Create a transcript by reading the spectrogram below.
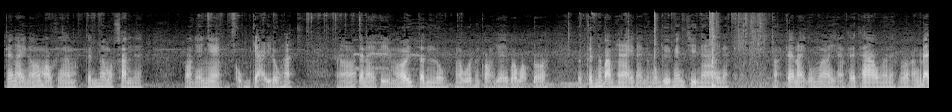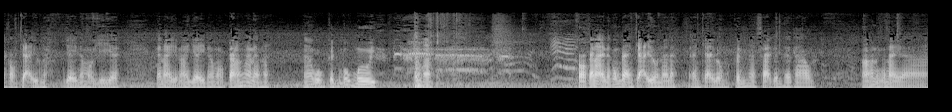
Cái này nó màu mặt kính nó màu xanh nè. Còn nhẹ nhàng cũng chạy luôn ha. Đó cái này thì mới tinh luôn. Bữa nó còn dây bao bọc rồi còn kính nó 32 cái này nó vẫn ghi mấy anh chin hai nè. À, cái này cũng à, dạng thể thao nè. Vẫn đang còn chạy luôn nè. Dây nó màu dây à, cái này nó dây nó màu trắng anh em ha. Nó buông kính 40 ha. Còn cái này nó cũng đang chạy luôn nè nè đang chạy luôn, kính, xài kính thể thao đó, là cái này à,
